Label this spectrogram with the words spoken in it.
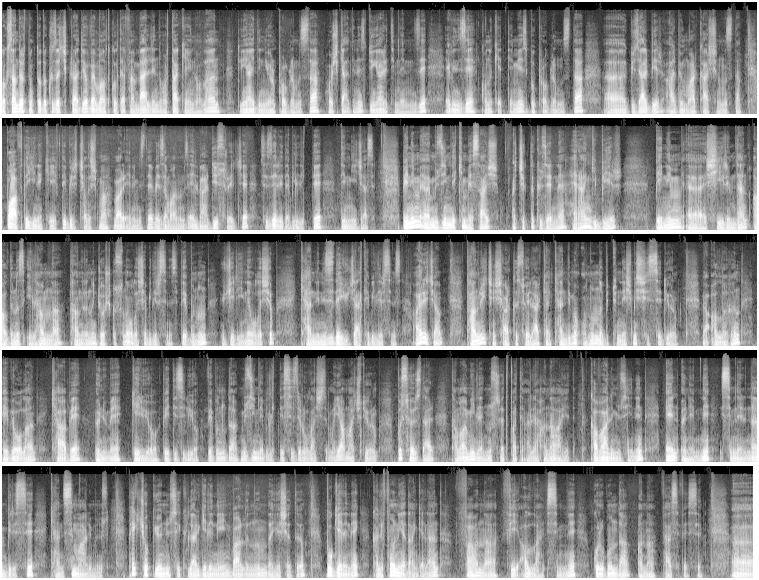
94.9 Açık Radyo ve Maltkult FM Berlin ortak yayını olan Dünyayı Dinliyorum programımıza hoş geldiniz. Dünya ritimlerinizi evinize konuk ettiğimiz bu programımızda e, güzel bir albüm var karşımızda. Bu hafta yine keyifli bir çalışma var elimizde ve zamanımız el verdiği sürece sizleri de birlikte dinleyeceğiz. Benim e, müziğimdeki mesaj açıklık üzerine herhangi bir benim e, şiirimden aldığınız ilhamla Tanrı'nın coşkusuna ulaşabilirsiniz ve bunun yüceliğine ulaşıp kendinizi de yüceltebilirsiniz. Ayrıca Tanrı için şarkı söylerken kendimi onunla bütünleşmiş hissediyorum ve Allah'ın evi olan Kabe önüme geliyor ve diziliyor ve bunu da müziğimle birlikte sizlere ulaştırmayı amaçlıyorum. Bu sözler tamamıyla Nusret Fatih Aleyhan'a ait. Kavali müziğinin en önemli isimlerinden birisi kendisi malumunuz. Pek çok yönlü seküler geleneğin varlığının da yaşadığı bu gelenek Kaliforniya'dan gelen Fana Fi Allah isimli grubun da ana felsefesi. Ee,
